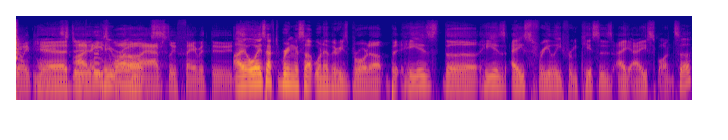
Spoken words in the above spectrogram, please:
Joey Pants. Yeah, Pants. dude, I, he's he one of my absolute favorite dudes. I always have to bring this up whenever he's brought up, but he is the he is Ace Frehley from Kiss's AA sponsor.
